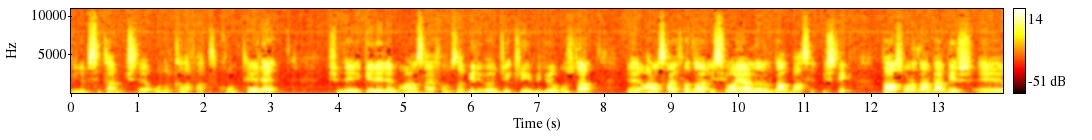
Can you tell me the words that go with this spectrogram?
benim sitem işte onurkalafat.com.tr Şimdi gelelim ana sayfamıza. Bir önceki videomuzda e, ana sayfada SEO ayarlarından bahsetmiştik. Daha sonradan ben bir e,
